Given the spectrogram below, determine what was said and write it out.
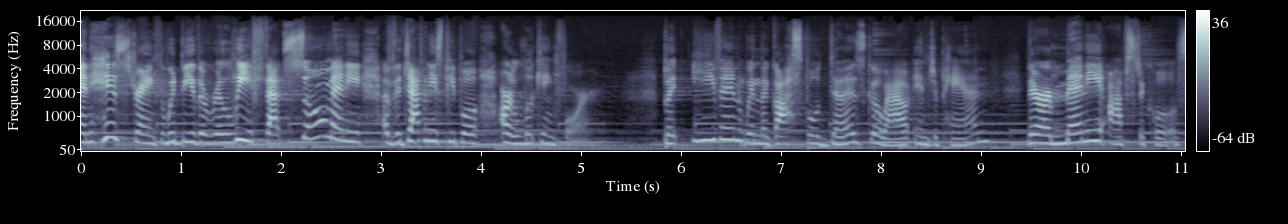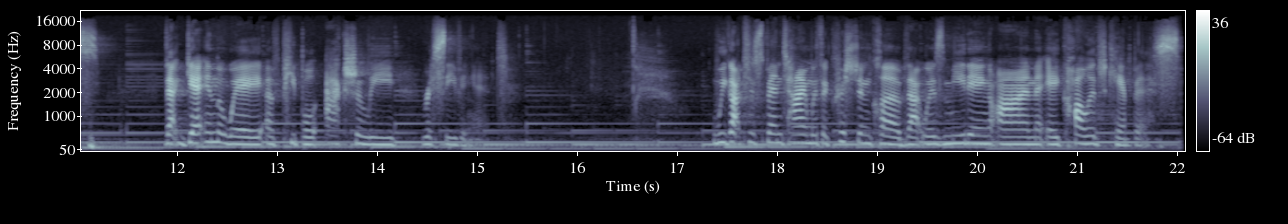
and his strength would be the relief that so many of the Japanese people are looking for. But even when the gospel does go out in Japan, there are many obstacles that get in the way of people actually receiving it. We got to spend time with a Christian club that was meeting on a college campus.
